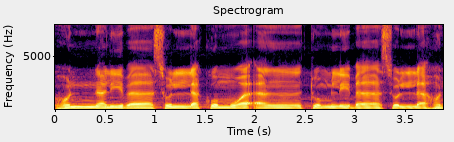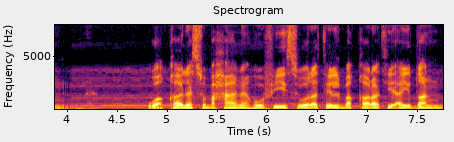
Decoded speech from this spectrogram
هن لباس لكم وأنتم لباس لهن. وقال سبحانه في سورة البقرة أيضا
